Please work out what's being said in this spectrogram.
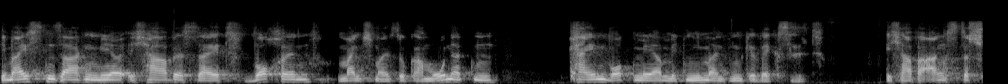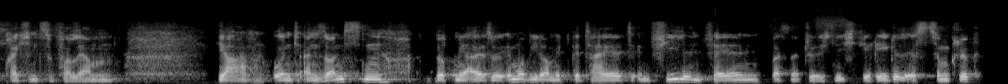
Die meisten sagen mir, ich habe seit Wochen, manchmal sogar Monaten, kein Wort mehr mit niemandem gewechselt. Ich habe Angst, das Sprechen zu verlernen. Ja, und ansonsten wird mir also immer wieder mitgeteilt, in vielen Fällen, was natürlich nicht die Regel ist, zum Glück,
